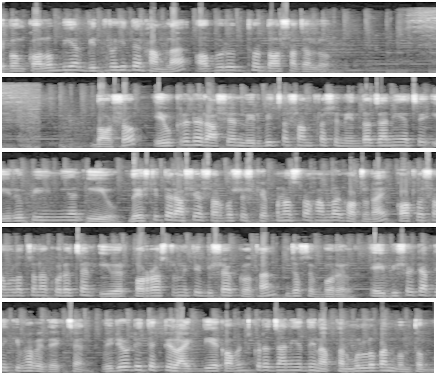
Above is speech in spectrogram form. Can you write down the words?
এবং কলম্বিয়ার বিদ্রোহীদের হামলা, অবরুদ্ধ দশ হাজার লোক। দর্শক ইউক্রেনে রাশিয়ার নির্বিচার সন্ত্রাসের নিন্দা জানিয়েছে ইউরোপীয় ইউনিয়ন ইউ। দেশটিতে রাশিয়ার সর্বশেষ ক্ষেপণাস্ত্র হামলার ঘটনায় কঠোর সমালোচনা করেছেন ইউ এর পররাষ্ট্রনীতি বিষয়ক প্রধান জোসেফ বোরেল। এই বিষয়টি আপনি কীভাবে দেখছেন? ভিডিওটিতে একটি লাইক দিয়ে কমেন্ট করে জানিয়ে দিন আপনার মূল্যবান মন্তব্য।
